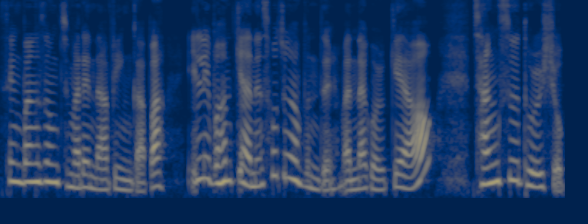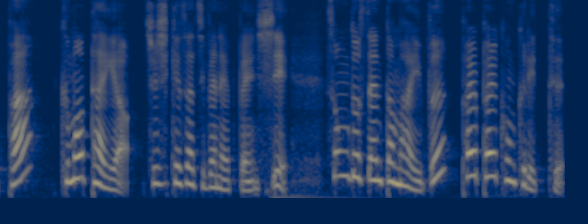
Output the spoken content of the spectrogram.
생방송 주말엔 나비인가봐 1, 2부 함께하는 소중한 분들 만나고 올게요. 장수 돌소파, 금호타이어, 주식회사 지벤 FNC, 송도 센텀 하이브, 88콘크리트,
